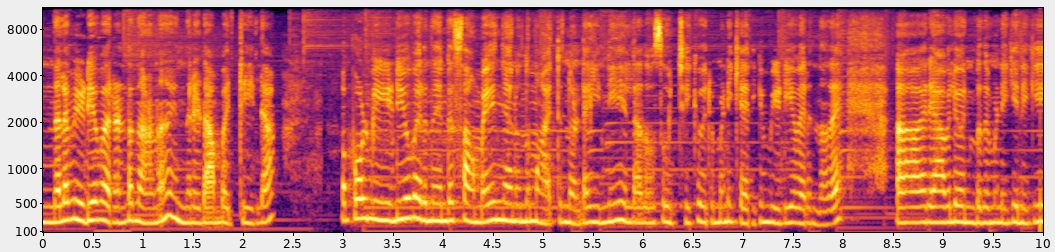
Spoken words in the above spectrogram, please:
ഇന്നലെ വീഡിയോ വരേണ്ടതാണ്. ഇന്നലെ ഇടാൻ പറ്റിയില്ല. അപ്പോൾ വീഡിയോ വരുന്നതിന്റെ സമയം ഞാനൊന്ന് മാറ്റുന്നുണ്ട്. ഇനി എല്ലാ ദിവസവും ഉച്ചയ്ക്ക് ഒരു മണിക്കായിരിക്കും വീഡിയോ വരുന്നത്. രാവിലെ ഒൻപത് മണിക്ക് എനിക്ക്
